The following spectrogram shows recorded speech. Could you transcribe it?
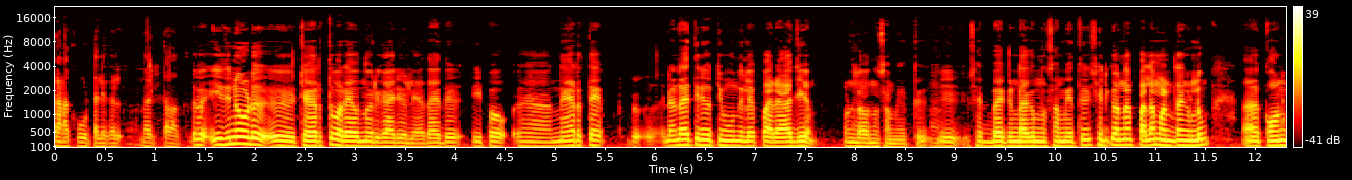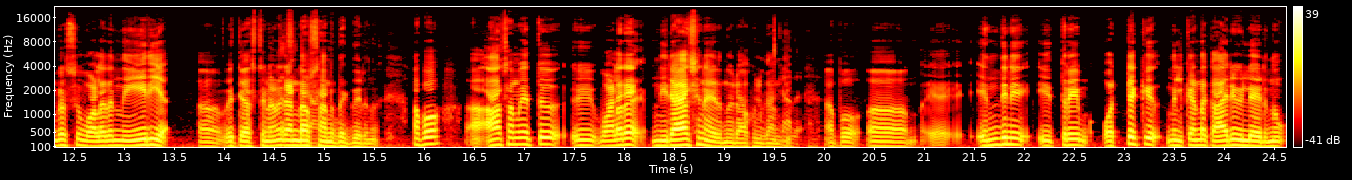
കണക്കുകൂട്ടലുകൾ വ്യക്തമാക്കുന്നത്. ഇതിനോട് ചേർത്ത് പറയാവുന്ന ഒരു കാര്യമല്ലേ? അതായത് ഇപ്പോൾ നേരത്തെ രണ്ടായിരത്തി ഇരുപത്തി മൂന്നിലെ പരാജയം ഉണ്ടാകുന്ന സമയത്ത് ഈ സെറ്റ് ബാക്ക് ഉണ്ടാകുന്ന സമയത്ത് ശരിക്കും പറഞ്ഞാൽ പല മണ്ഡലങ്ങളിലും കോൺഗ്രസ് വളരെ നേരിയ വ്യത്യാസത്തിനാണ് രണ്ടാം സ്ഥാനത്തേക്ക് വരുന്നത്. അപ്പോൾ ആ സമയത്ത് വളരെ നിരാശനായിരുന്നു രാഹുൽ ഗാന്ധി. അപ്പോൾ എന്തിന് ഇത്രയും ഒറ്റയ്ക്ക് നിൽക്കേണ്ട കാര്യമില്ലായിരുന്നു?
